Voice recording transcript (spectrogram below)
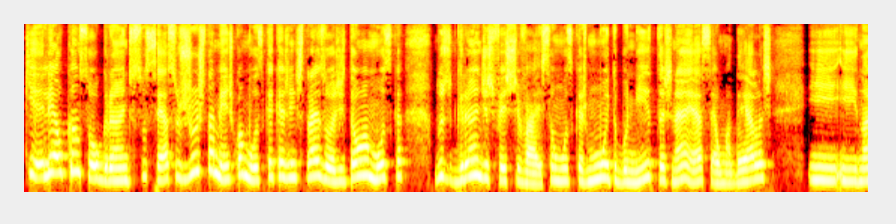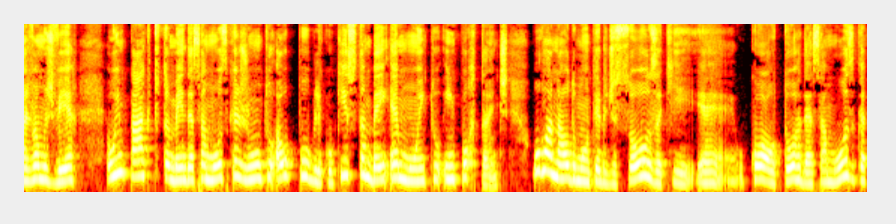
que ele alcançou grande sucesso justamente com a música que a gente traz hoje. Então, a música dos grandes festivais. São músicas muito bonitas, né? Essa é uma delas e, e nós vamos ver o impacto também dessa música junto ao público, que isso também é muito importante. O Ronaldo Monteiro de Souza, que é o coautor dessa música,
